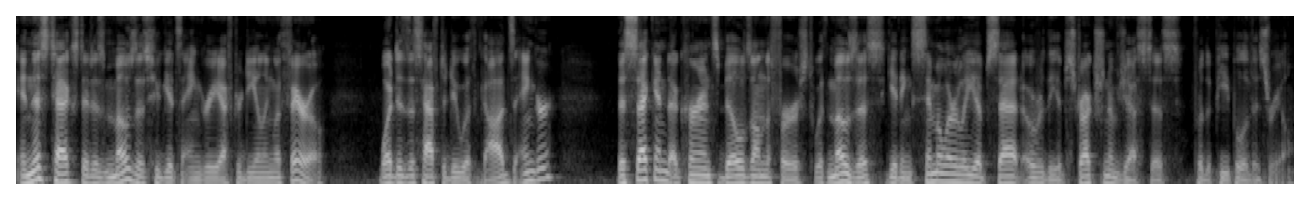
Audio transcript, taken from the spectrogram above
In this text, it is Moses who gets angry after dealing with Pharaoh. What does this have to do with God's anger? The second occurrence builds on the first, with Moses getting similarly upset over the obstruction of justice for the people of Israel.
